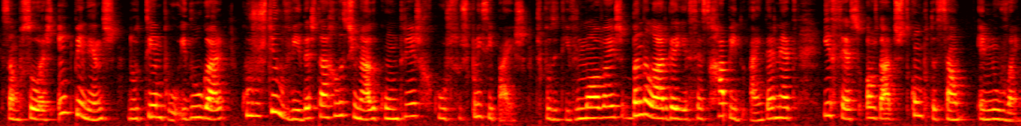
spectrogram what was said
são pessoas independentes do tempo e do lugar cujo estilo de vida está relacionado com três recursos principais: dispositivos móveis, banda larga e acesso rápido à internet e acesso aos dados de computação em nuvem.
